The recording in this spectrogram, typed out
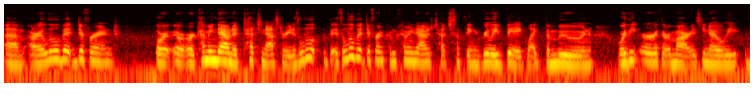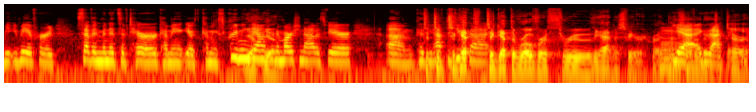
um, are a little bit different. Or, or, or coming down to touch an asteroid is a little it's a little bit different from coming down to touch something really big like the moon or the earth or mars you know we you may have heard seven minutes of terror coming you know coming screaming Yeah, down yeah. through the martian atmosphere um, because To, you have to, to do get that to get the rover through the atmosphere, right? Hmm. The yeah seven minutes of exactly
